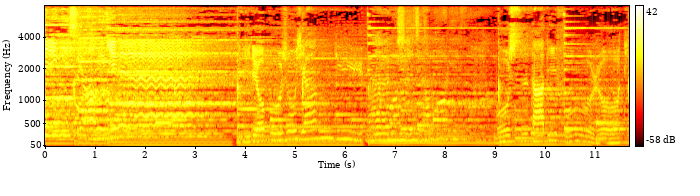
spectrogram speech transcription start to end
恩应相言。地流不如养育恩，母是大地，父如天。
